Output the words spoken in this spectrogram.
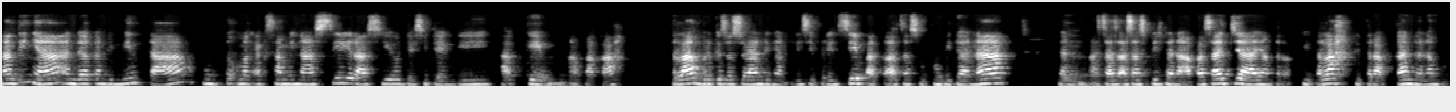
nantinya Anda akan diminta untuk mengeksaminasi rasio desidendi hakim apakah telah berkesesuaian dengan prinsip-prinsip atau asas hukum pidana dan asas-asas pidana apa saja yang telah diterapkan dalam.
